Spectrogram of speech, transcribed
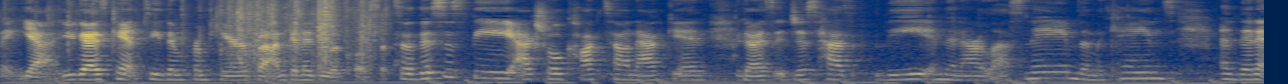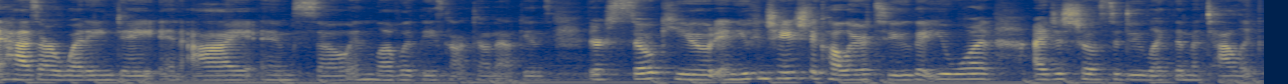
but yeah, you guys can't see them from here, but I'm gonna do a close-up. So this is the actual cocktail napkin. You guys, it just has the and then our last name, the McCains, and then it has our wedding date. And I am so in love with these cocktail napkins. They're so cute and you can change the color too that you want. I just chose to do like the metallic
